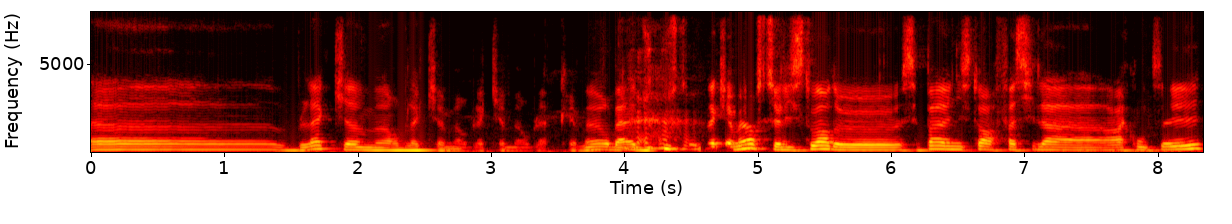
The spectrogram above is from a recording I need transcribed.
Euh, Black Hammer, Black Hammer, Black Hammer, Black Hammer. Bah, du coup, Black Hammer, c'est l'histoire de. C'est pas une histoire facile à raconter,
